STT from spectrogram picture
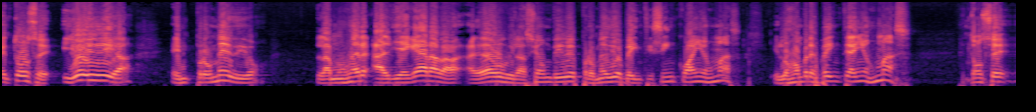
Entonces, y hoy día, en promedio, la mujer al llegar a la edad de jubilación vive promedio 25 años más y los hombres 20 años más. Entonces,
